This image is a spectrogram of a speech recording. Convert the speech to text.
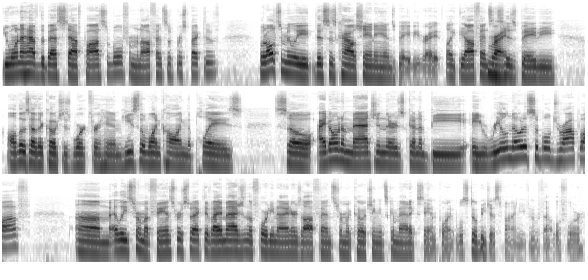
you want to have the best staff possible from an offensive perspective. But ultimately, this is Kyle Shanahan's baby, right? Like, the offense Right. is his baby. All those other coaches work for him. He's the one calling the plays. So I don't imagine there's going to be a real noticeable drop off um, at least from a fan's perspective. I imagine the 49ers offense from a coaching and schematic standpoint will still be just fine even without LaFleur.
